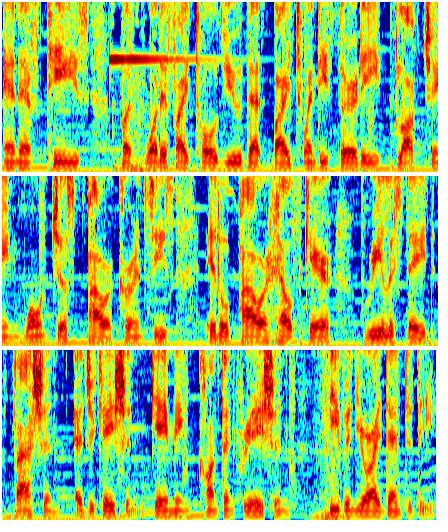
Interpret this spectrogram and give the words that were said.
NFTs. But what if I told you that by 2030, blockchain won't just power currencies, it'll power healthcare, real estate, fashion, education, gaming, content creation, even your identity.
